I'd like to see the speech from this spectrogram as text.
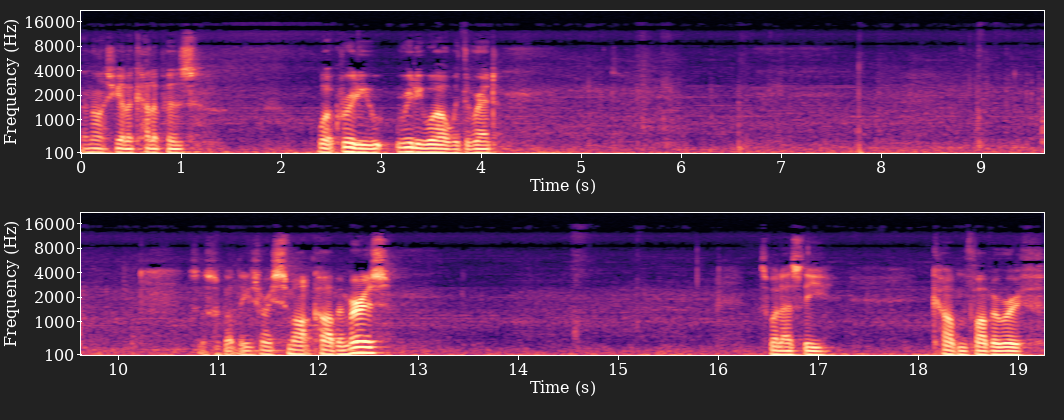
The nice yellow calipers work really, really well with the red. So it's got these very smart carbon mirrors, as well as the carbon fibre roof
